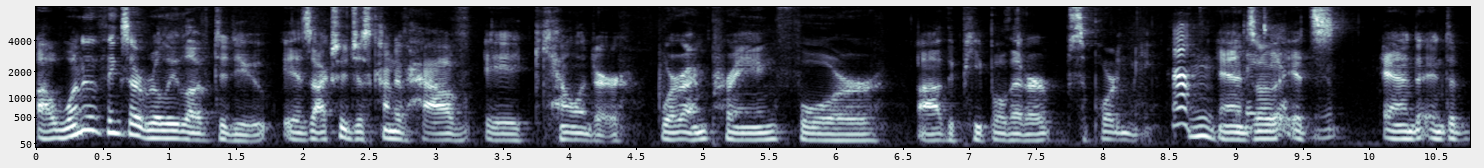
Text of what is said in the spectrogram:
uh, one of the things I really love to do is actually just kind of have a calendar where I'm praying for uh, the people that are supporting me, and so idea. it's and and to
